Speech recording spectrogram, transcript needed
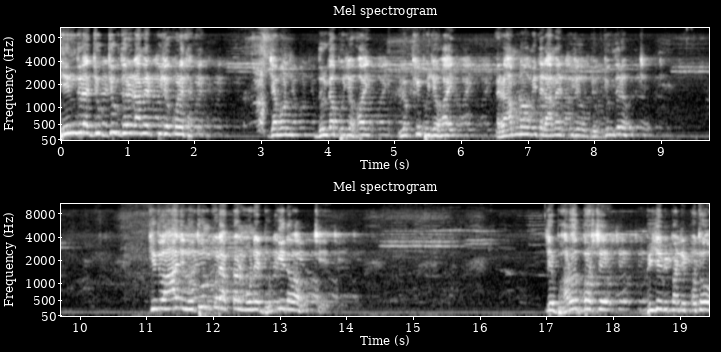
হিন্দুরা যুগ যুগ ধরে রামের পুজো করে থাকে। যেমন দুর্গা পুজো হয় লক্ষ্মী পুজো হয়, রামনবমীতে রামের পুজো যুগ যুগ ধরে হচ্ছে। কিন্তু আজ নতুন করে আপনার মনে ঢুকিয়ে দেওয়া হচ্ছে যে ভারতবর্ষে বিজেপি পার্টি প্রথম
